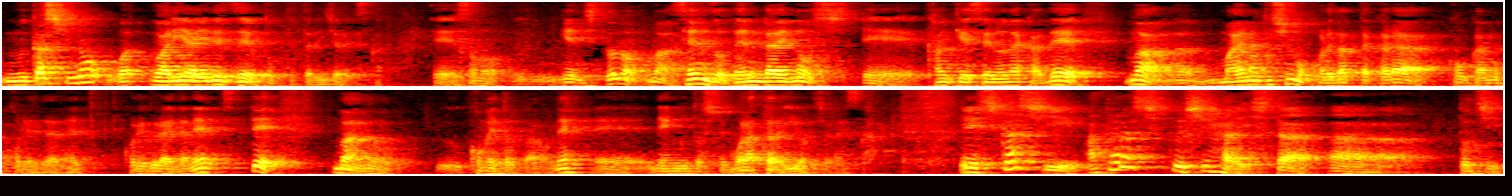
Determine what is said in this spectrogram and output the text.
昔の割合で税を取っていったらいいじゃないですか。えー、その現地との、まあ、先祖伝来の、えー、関係性の中で、まあ、前の年もこれだったから今回もこれだねこれぐらいだねって言って、まあ、あの米とかをね、えー、年貢としてもらったらいいわけじゃないですか、えー、しかし新しく支配したあ土地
